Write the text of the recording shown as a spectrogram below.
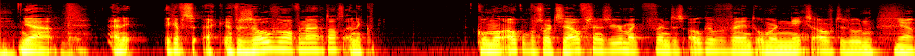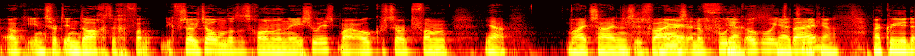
ja, en ik, ik, heb, ik heb er zoveel over nagedacht en ik kom dan ook op een soort zelfcensuur, maar ik vind het dus ook heel vervelend om er niks over te doen. Ja. ook in een soort indachtig van... Ik sowieso omdat het gewoon een issue is, maar ook een soort van... Ja, white silence is violence. Maar- en daar voel ja, ik ook wel iets ja, bij. tuurlijk, ja. Maar kun je... De,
